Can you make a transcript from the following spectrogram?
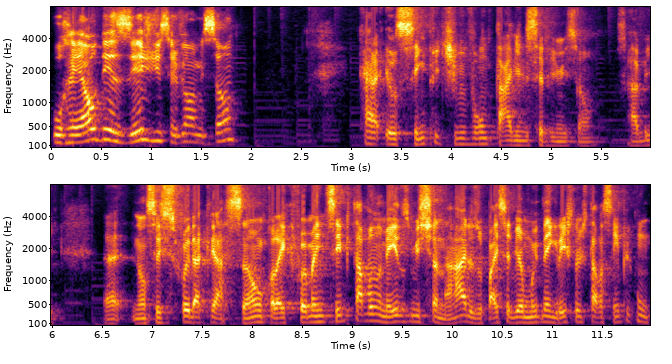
o real desejo de servir uma missão? Cara, eu sempre tive vontade de servir missão, sabe? É, não sei se foi da criação, qual é que foi, mas a gente sempre estava no meio dos missionários. O pai servia muito na igreja, então a gente estava sempre com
